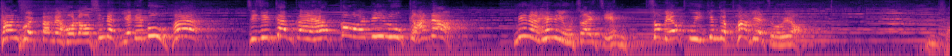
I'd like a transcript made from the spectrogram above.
工课放来互老师啊，伫咧舞哈，一日感觉会晓讲的美女干啊！你若遐尼有才情，说袂晓规间个拍起来做哦。丽莎，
